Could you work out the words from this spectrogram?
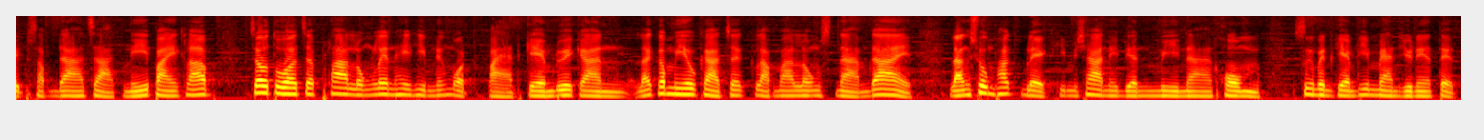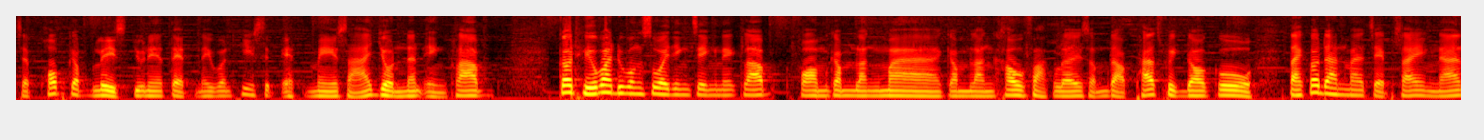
10 สัปดาห์จากนี้ไปครับ เจ้าตัวจะพลาดลงเล่นให้ทีมทั้งหมด 8 เกมด้วยกัน และก็มีโอกาสจะกลับมาลงสนามได้ หลังช่วงพักเบรกทีมชาติในเดือนมีนาคม ซึ่งเป็นเกมที่แมนยู i นเต็ดจะพบกับลีสยู i นเต็ดในวันที่ 11 เมษายนนั่นเองครับ ก็ถือว่าดวงซวยจริงๆนะครับฟอร์มกำลังมากำลังเข้าฝักเลยสำหรับแพทริกดอกูแต่ก็ดันมาเจ็บซะอย่างนั้น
